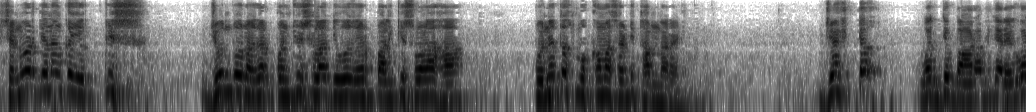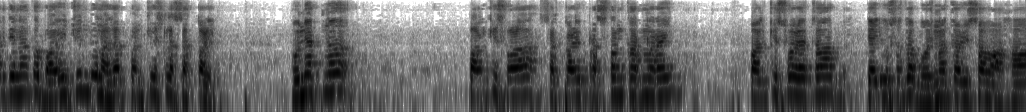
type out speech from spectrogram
शनिवार दिनांक एकवीस जून दोन हजार पंचवीसला दिवसभर पालखी सोहळा हा पुण्यातच मुक्कामासाठी थांबणार आहे. ज्येष्ठ वद्य बारा म्हणजे रविवार दिनांक बावीस जून दोन हजार पंचवीसला सकाळी पुण्यातनं पालखी सोहळा सकाळी प्रस्थान करणार आहे. पालखी सोहळ्याचा त्या दिवसाचा भोजनाचा विसावा हा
